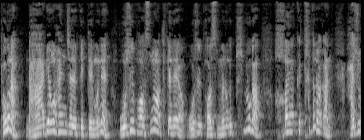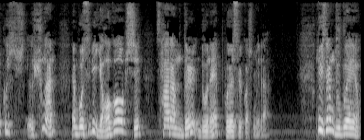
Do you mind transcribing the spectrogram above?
더구나 나병 환자였기 때문에 옷을 벗으면 어떻게 돼요? 옷을 벗으면 그 피부가 허옇게 타들어간 아주 그 흉한 모습이 여과 없이 사람들 눈에 보였을 것입니다. 근데 이 사람 누구예요?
